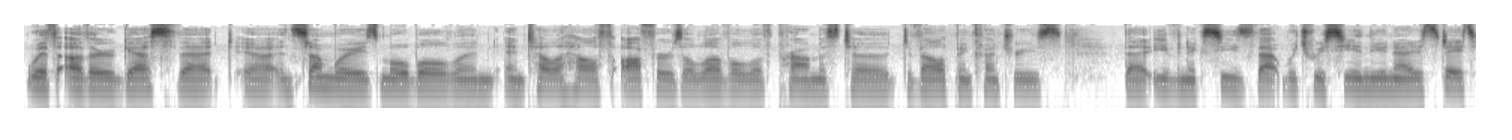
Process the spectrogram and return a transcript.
with other guests that uh, in some ways mobile and, and telehealth offers a level of promise to developing countries that even exceeds that which we see in the United States.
